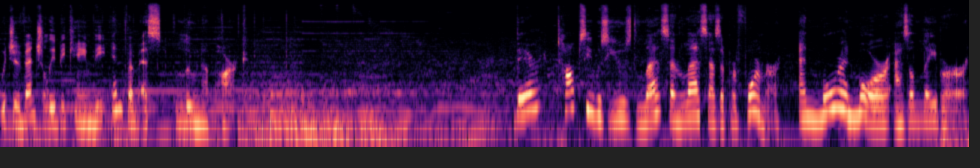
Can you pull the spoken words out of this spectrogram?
which eventually became the infamous Luna Park. There, Topsy was used less and less as a performer and more and more as a laborer.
